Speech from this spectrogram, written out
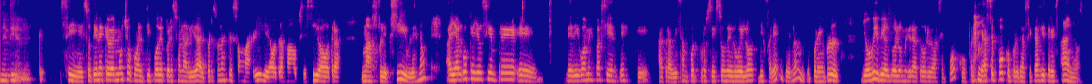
¿Me entiendes? Sí, eso tiene que ver mucho con el tipo de personalidad. Hay personas que son más rígidas, otras más obsesivas, otras más flexibles, ¿no? Hay algo que yo siempre eh, le digo a mis pacientes que atraviesan por procesos de duelo diferentes, ¿no? Por ejemplo, yo viví el duelo migratorio hace poco, para mí hace poco, porque hace casi tres años.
